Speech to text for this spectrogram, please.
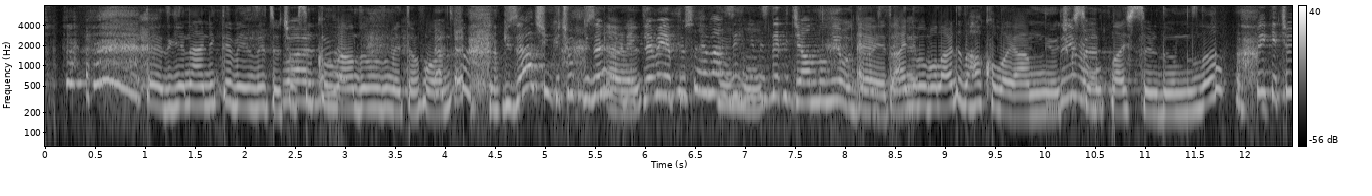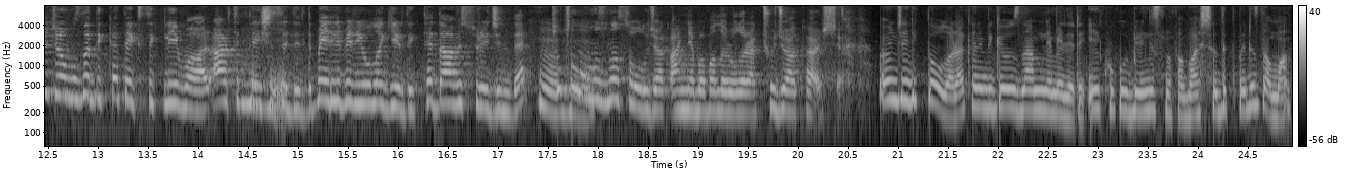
Evet genellikle benzetiyor. Çok sık kullandığımız metafordur. güzel çünkü çok güzel Evet. örnekleme yapıyorsun. Hemen zihnimizde bir canlanıyor o görseli. evet anne babalar da daha kolay anlıyor. Değil Çünkü mi? somutlaştırdığımızda. Peki çocuğumuzda dikkat eksikliği var. Artık teşhis edildi. Belli bir yola girdik. Tedavi sürecinde. Tutumumuz nasıl olacak anne babalar olarak çocuğa karşı? Öncelikli olarak hani bir gözlemlemeleri ilkokul birinci sınıfa başladıkları zaman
